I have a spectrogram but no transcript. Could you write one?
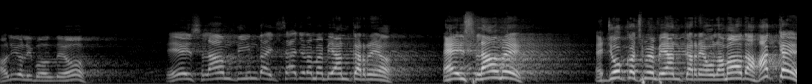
ਹੌਲੀ ਹੌਲੀ ਬੋਲਦੇ ਹੋ ਇਹ ਇਸਲਾਮ ਦੀਨ ਦਾ ਹਿੱਸਾ ਜਿਹੜਾ ਮੈਂ ਬਿਆਨ ਕਰ ਰਿਹਾ ਇਹ ਇਸਲਾਮ ਹੈ जो कुछ मैं बयान कर रहा उलमा का हक है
